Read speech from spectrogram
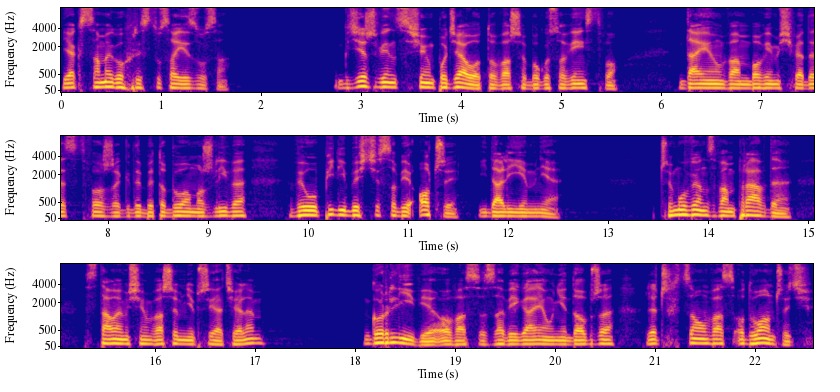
jak samego Chrystusa Jezusa. Gdzież więc się podziało to wasze błogosławieństwo – Daję wam bowiem świadectwo, że gdyby to było możliwe, wyłupilibyście sobie oczy i dali je mnie. Czy mówiąc wam prawdę, stałem się waszym nieprzyjacielem? Gorliwie o was zabiegają niedobrze, lecz chcą was odłączyć,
